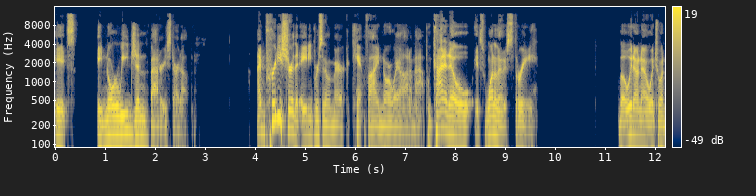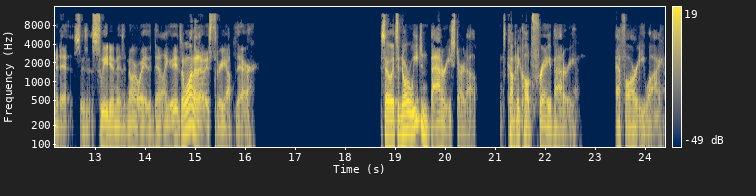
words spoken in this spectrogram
it's a Norwegian battery startup. I'm pretty sure that 80% of America can't find Norway on a map. We kind of know it's one of those three, but we don't know which one it is. Is it Sweden? Is it Norway? Is it Denmark? Like it's one of those three up there. So it's a Norwegian battery startup. It's a company called Frey Battery, F R E Y.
